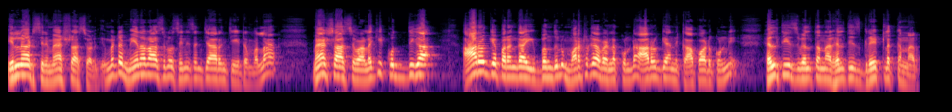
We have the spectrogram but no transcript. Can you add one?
ఎల్నాటి శని మేషరాశి వాళ్ళకి. అంటే మీనరాశిలో శని సంచారం చేయటం వల్ల మేషరాశి వాళ్ళకి కొద్దిగా ఆరోగ్యపరంగా ఇబ్బందులు మొరటగా వెళ్ళకుండా ఆరోగ్యాన్ని కాపాడుకొని హెల్త్ ఈజ్ వెల్త్ అన్నారు. హెల్త్ ఈజ్ గ్రేట్ లక్ అన్నారు.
